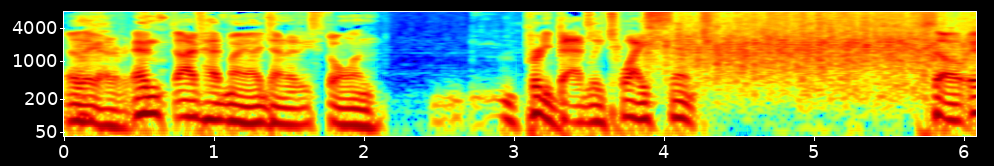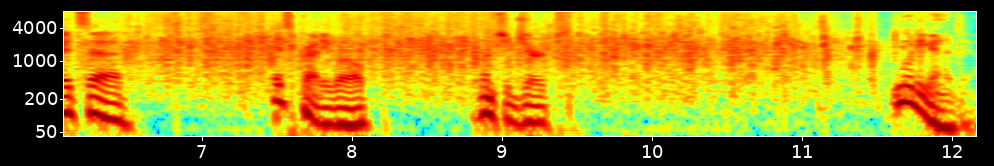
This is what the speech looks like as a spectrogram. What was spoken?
Yeah, They got everything, and I've had my identity stolen pretty badly twice since. So it's a it's cruddy world. Bunch of jerks. What are you going to do?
